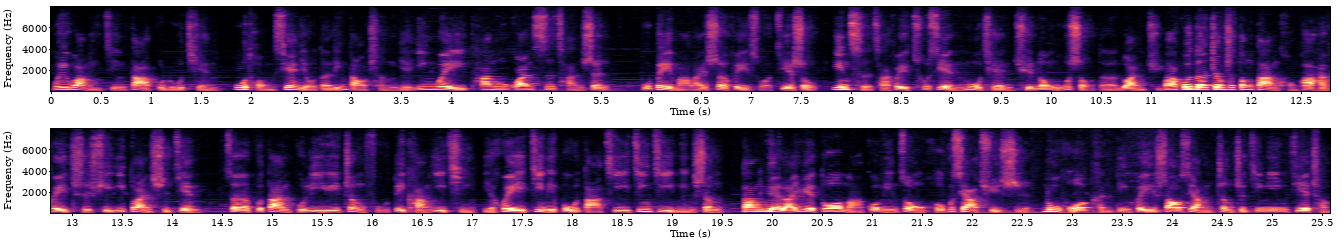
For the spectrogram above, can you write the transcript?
威望已经大不如前。乌统现有的领导层也因为贪污官司缠身。不被马来社会所接受，因此才会出现目前群龙无首的乱局。马国的政治动荡恐怕还会持续一段时间。这不但不利于政府对抗疫情，也会进一步打击经济民生。当越来越多马国民众活不下去时，怒火肯定会烧向政治精英阶层。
